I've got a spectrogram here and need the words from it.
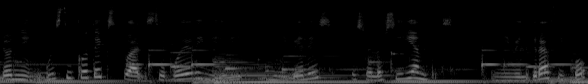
Lo lingüístico textual se puede dividir en niveles que son los siguientes. El nivel gráfico,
